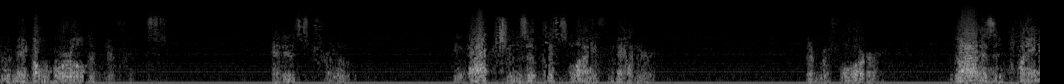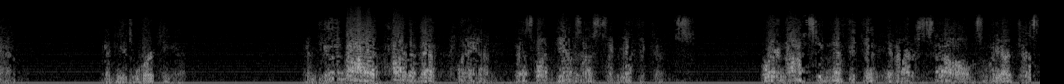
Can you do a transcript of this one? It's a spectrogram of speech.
it would make a world of difference. And it's true. The actions of this life matter. Number four, God has a plan, and He's working it. And you and I are part of that plan. That's what gives us significance. We're not significant in ourselves. We are just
